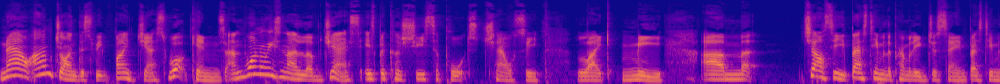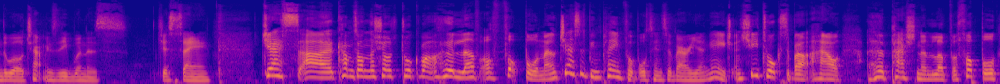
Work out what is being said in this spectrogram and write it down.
Now, I'm joined this week by Jess Watkins, and one reason I love Jess is because she supports Chelsea like me. Um, Chelsea, best team in the Premier League, just saying. Best team in the world, Champions League winners, just saying. Jess uh, comes on the show to talk about her love of football. Now, Jess has been playing football since a very young age, and she talks about how her passion and love for football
